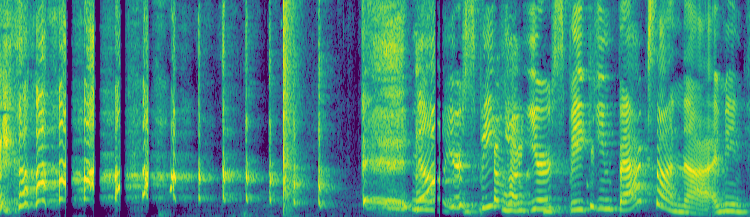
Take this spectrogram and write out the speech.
no, you're speaking. You're speaking facts on that. I mean,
